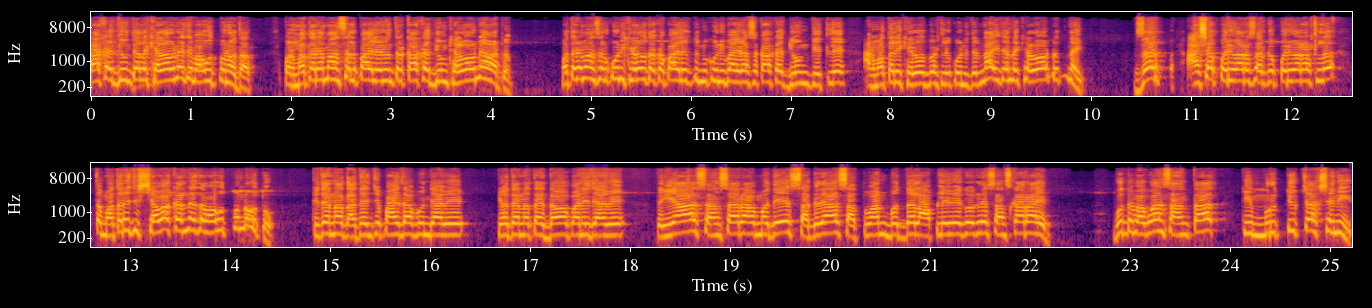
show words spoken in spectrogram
काकात घेऊन त्याला खेळवण्याचे भाव उत्पन्न होतात. पण म्हाताऱ्या माणसाला पाहिल्यानंतर काकात घेऊन खेळवावं नाही वाटत. म्हाताऱ्या माणसाला कोणी खेळवतं का? पाहिलं तुम्ही कोणी बाहेर असं काकात घेऊन घेतले आणि म्हातारे खेळवत बसले कोणीतरी? नाही त्यांना खेळवा वाटत नाही. जर अशा परिवारासारखं परिवार असलं तर म्हाताऱ्याची सेवा करण्याचा भाव उत्पन्न होतो की त्यांना त्यांचे पाय दाबून द्यावे किंवा त्यांना त्या दवा पाणी द्यावे. तर या संसारामध्ये सगळ्या सत्वांबद्दल आपले वेगवेगळे संस्कार आहेत. बुद्ध भगवान सांगतात की मृत्यूच्या क्षणी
